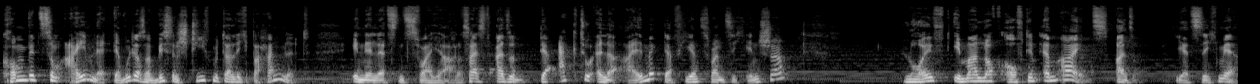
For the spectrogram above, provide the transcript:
Kommen wir zum iMac. Der wurde ja so ein bisschen stiefmütterlich behandelt in den letzten zwei Jahren. Das heißt also, der aktuelle iMac, der 24-Incher, läuft immer noch auf dem M1. Also jetzt nicht mehr,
